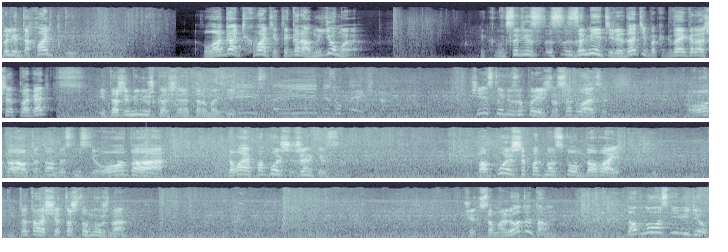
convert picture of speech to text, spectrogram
Блин, да хватит. Лагать, хватит, игра, ну ё-моё. Кстати, заметили, да, типа, когда игра начинает лагать, и даже менюшка начинает тормозить. Чисто и безупречно. Согласен. О, да, вот это надо снести. О, да. Давай побольше, Дженкинс. Побольше под мостом, давай. Вот это вообще то, что нужно. Че, это самолеты там? Давно вас не видел.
